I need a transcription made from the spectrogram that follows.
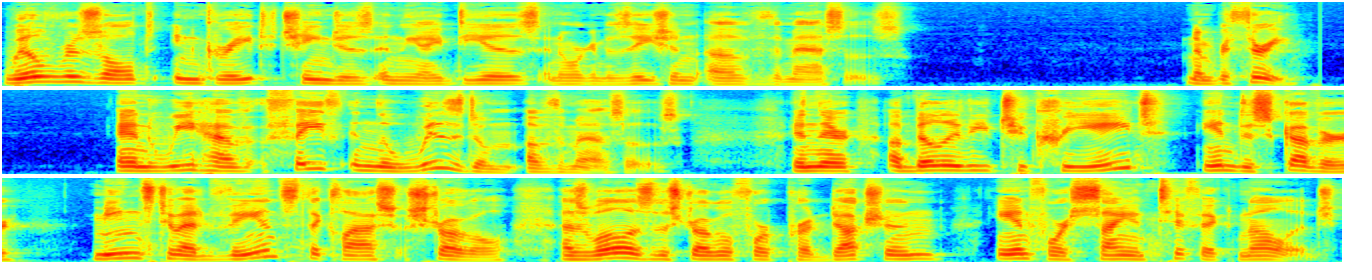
will result in great changes in the ideas and organization of the masses. Number three, and we have faith in the wisdom of the masses, in their ability to create and discover means to advance the class struggle, as well as the struggle for production and for scientific knowledge.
